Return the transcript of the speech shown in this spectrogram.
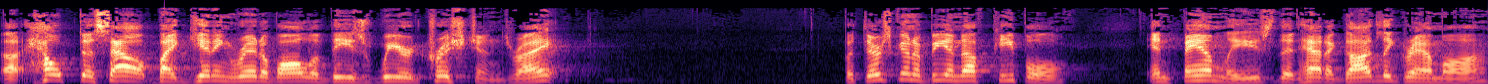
uh, helped us out by getting rid of all of these weird Christians, right? But there's going to be enough people in families that had a godly grandma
